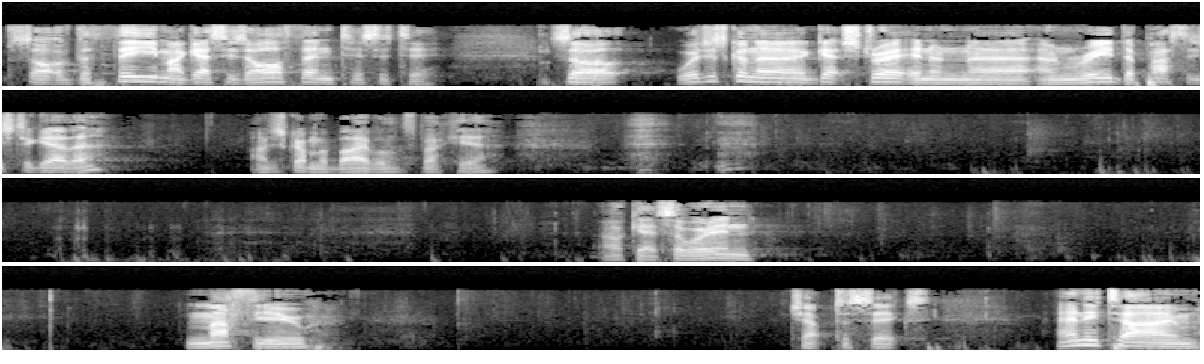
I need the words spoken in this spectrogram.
sort of the theme, I guess, is authenticity. So we're just going to get straight in and, uh, and read the passage together. I'll just grab my Bible. It's back here. Okay, so we're in Matthew chapter 6. Anytime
